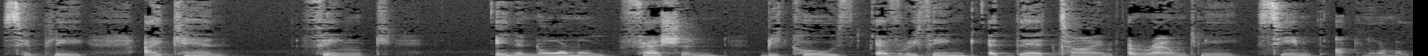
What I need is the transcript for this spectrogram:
Simply, I can't think in a normal fashion because everything at that time around me seemed abnormal.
